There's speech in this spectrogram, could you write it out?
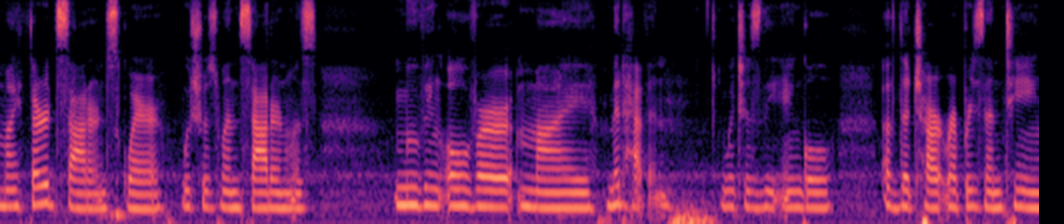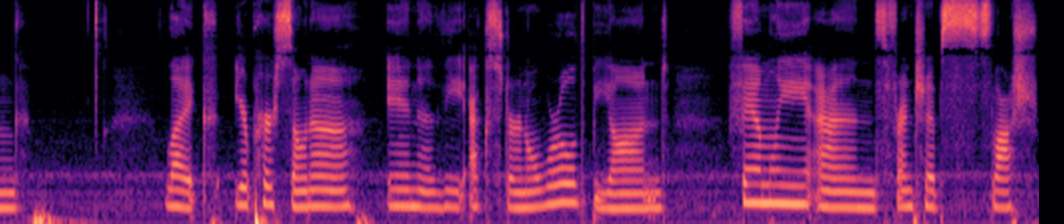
my third Saturn square, which was when Saturn was moving over my midheaven, which is the angle of the chart representing like your persona in the external world beyond family and friendships slash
